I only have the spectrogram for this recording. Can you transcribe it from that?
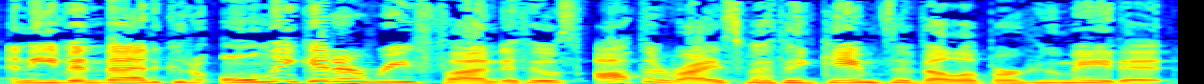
and even then could only get a refund if it was authorized by the game developer who made it.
